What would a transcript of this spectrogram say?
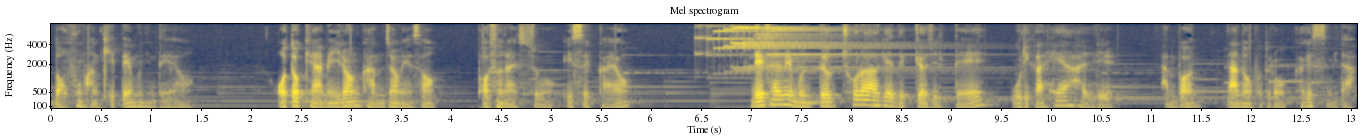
너무 많기 때문인데요. 어떻게 하면 이런 감정에서 벗어날 수 있을까요? 내 삶이 문득 초라하게 느껴질 때 우리가 해야 할 일 한번 나눠보도록 하겠습니다.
